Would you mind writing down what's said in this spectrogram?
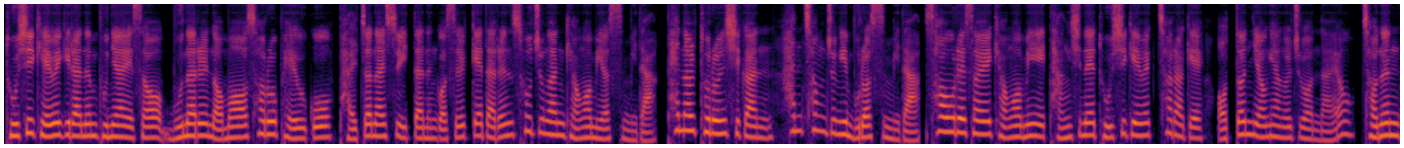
도시 계획이라는 분야에서 문화를 넘어 서로 배우고 발전할 수 있다는 것을 깨달은 소중한 경험이었습니다. 패널 토론 시간 한청중이 물었습니다. 서울에서의 경험이 당신의 도시계획 철학에 어떤 영향을 주었나요? 저는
